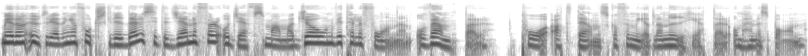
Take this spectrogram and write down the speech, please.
Medan utredningen fortskrider sitter Jennifer och Jeffs mamma Joan vid telefonen och väntar på att den ska förmedla nyheter om hennes barn.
